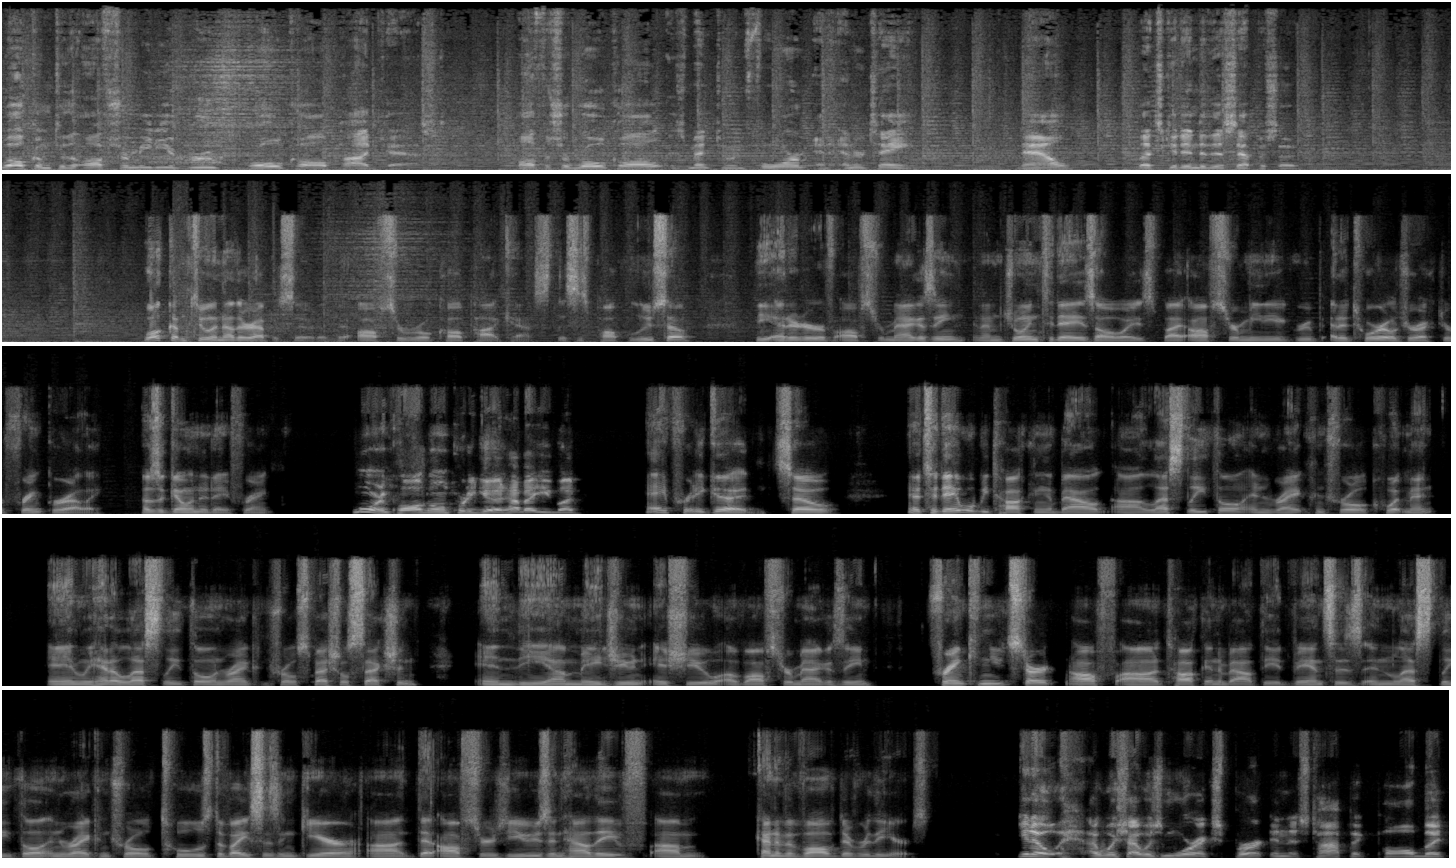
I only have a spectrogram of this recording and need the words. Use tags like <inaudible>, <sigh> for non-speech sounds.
Welcome to the Officer Media Group Roll Call Podcast. Officer Roll Call is meant to inform and entertain. Now, let's get into this episode. Welcome to another episode of the Officer Roll Call Podcast. This is Paul Peluso, the editor of Officer Magazine, and I'm joined today, as always, by Officer Media Group editorial director Frank Borelli. How's it going today, Frank? Morning, Paul. Going pretty good. How about you, bud? Hey, pretty good. So, know, today we'll be talking about uh, less lethal and riot control equipment, and we had a less lethal and riot control special section in the uh, May June issue of Officer Magazine. Frank, can you start off uh, talking about the advances in less lethal and riot control tools, devices, and gear uh, that officers use, and how they've um, kind of evolved over the years? you know, I wish I was more expert in this topic, Paul, but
